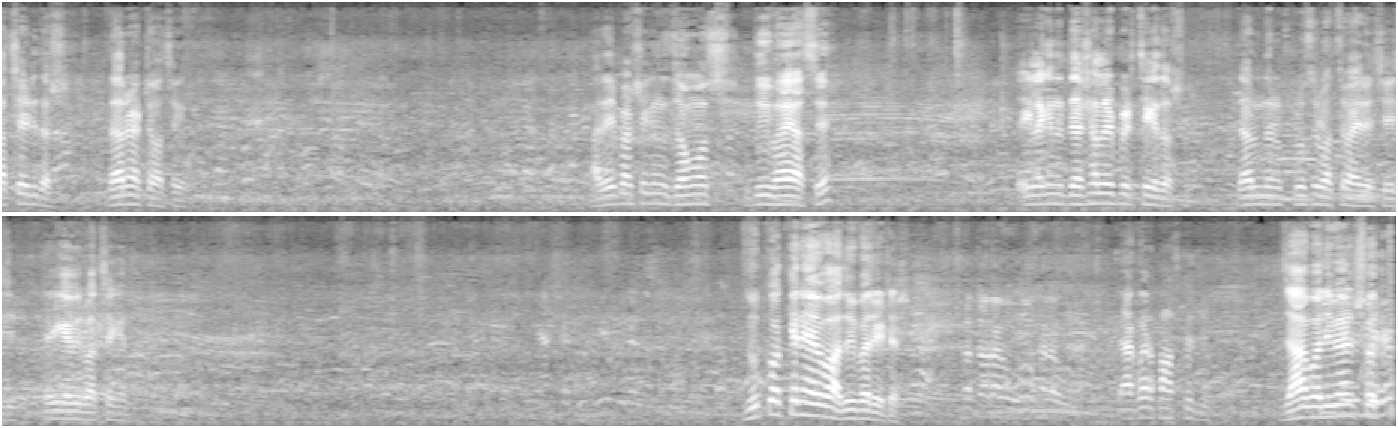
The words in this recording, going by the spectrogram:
বাচ্চা এটি দশ দারুণ একটা বাচ্চা কিন্তু। আর এই পাশে কিন্তু যমজ দুই ভাই আছে। এগুলা কিন্তু দেশালের পেট থেকে দশ দারুণ দারুণ প্রচুর বাচ্চা বাইরে হয়েছে এই যে এই গাভীর বাচ্চা কিন্তু। দুধ কত কেনে বাবা দুইবার এটার? একবার পাঁচ কেজি। যা বলিবেন সত্য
